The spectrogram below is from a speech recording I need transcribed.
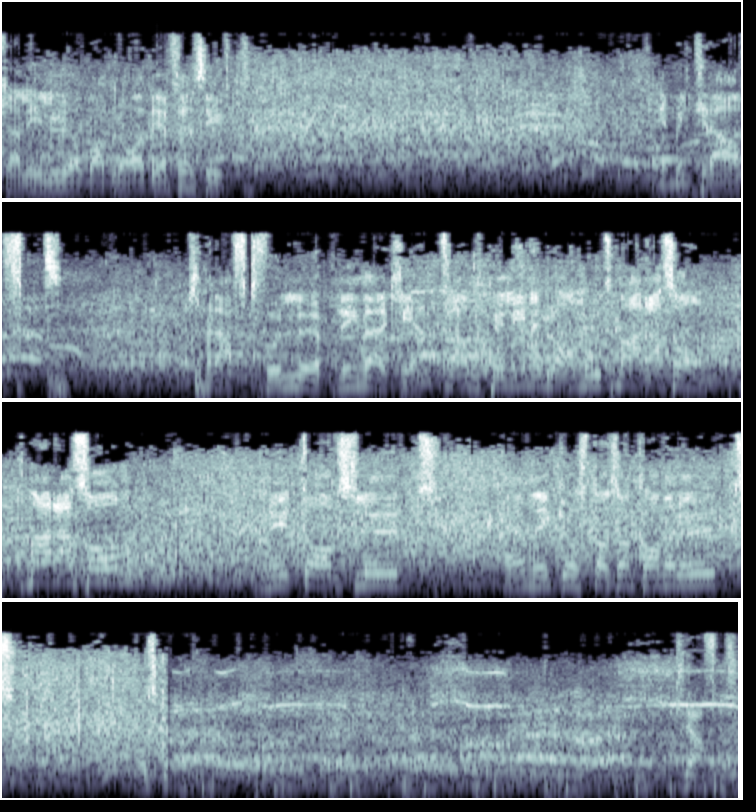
Khalili jobbar bra defensivt. Emil Kraft. Kraftfull löpning verkligen. Framspelningen är bra mot Marason. Marason. Nytt avslut. Henrik Gustafsson kommer ut. Och ska... Kraft.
